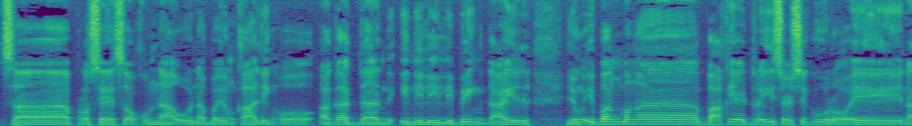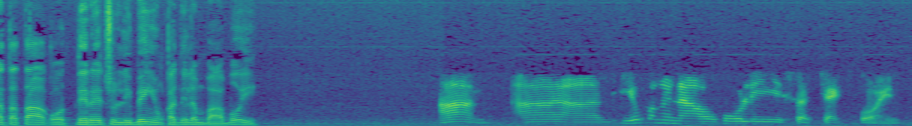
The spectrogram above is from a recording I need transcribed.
sa proseso kung nauna ba yung kaling o agad uh, inililibing dahil yung ibang mga backyard racer siguro eh natatakot diretso libing yung kanilang baboy. Ah, uh, yung mga nahuhuli sa checkpoint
